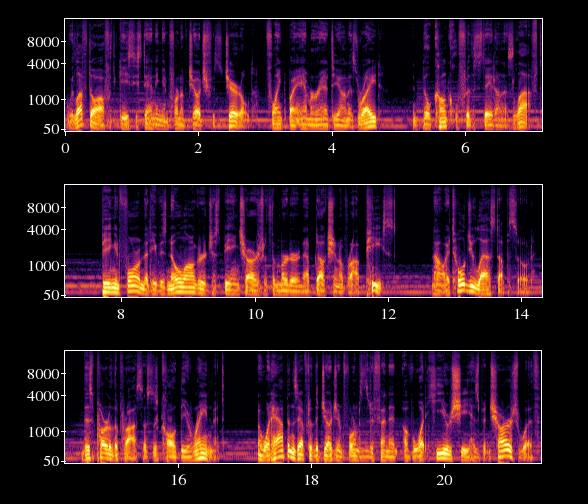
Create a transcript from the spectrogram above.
We left off with Gacy standing in front of Judge Fitzgerald, flanked by Amirante on his right and Bill Kunkel for the state on his left, being informed that he was no longer just being charged with the murder and abduction of Rob Piest. Now, I told you last episode, this part of the process is called the arraignment, and what happens after the judge informs the defendant of what he or she has been charged with,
